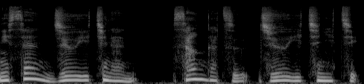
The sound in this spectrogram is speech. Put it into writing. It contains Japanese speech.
2011年3月11日。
